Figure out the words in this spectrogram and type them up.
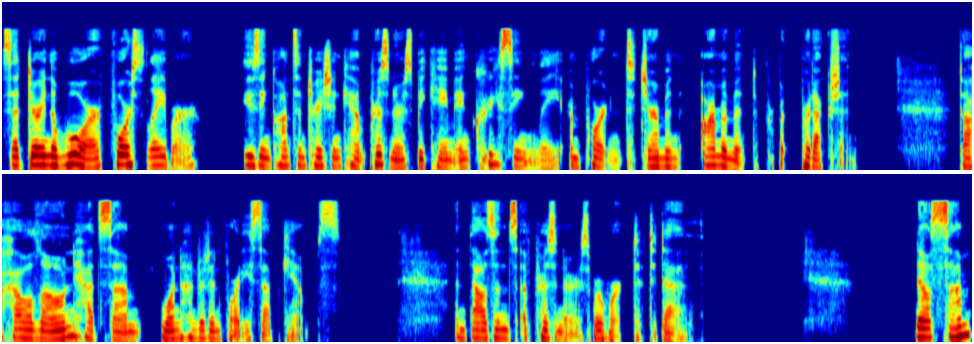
said during the war, forced labor using concentration camp prisoners became increasingly important to German armament pr- production. Dachau alone had some 140 subcamps, and thousands of prisoners were worked to death. Now, some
